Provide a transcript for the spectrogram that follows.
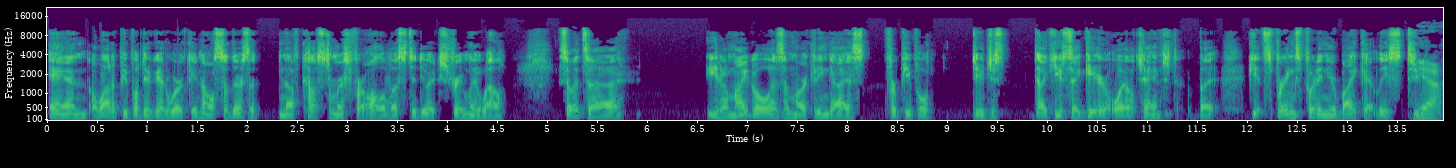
and a lot of people do good work and also there's enough customers for all of us to do extremely well. So it's a you know, my goal as a marketing guy is for people do just like you say, get your oil changed, but get springs put in your bike at least to Yeah.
